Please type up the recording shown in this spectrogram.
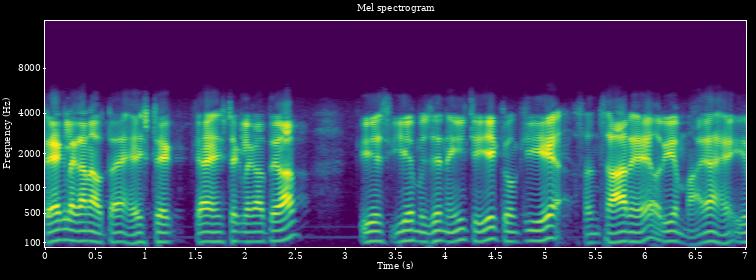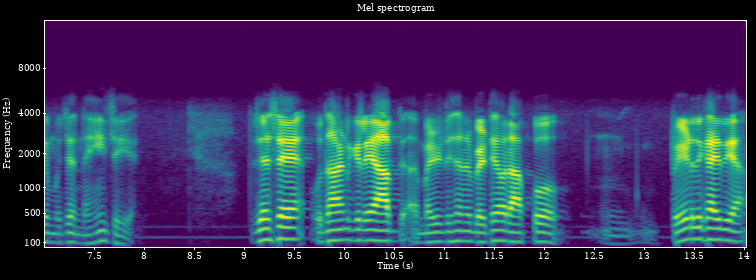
टैग लगाना होता है हैश टैग क्या हैश टैग लगाते हो आप? कि ये ये मुझे नहीं चाहिए क्योंकि ये संसार है और ये माया है, ये मुझे नहीं चाहिए। तो जैसे उदाहरण के लिए आप मेडिटेशन में बैठे और आपको पेड़ दिखाई दिया।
